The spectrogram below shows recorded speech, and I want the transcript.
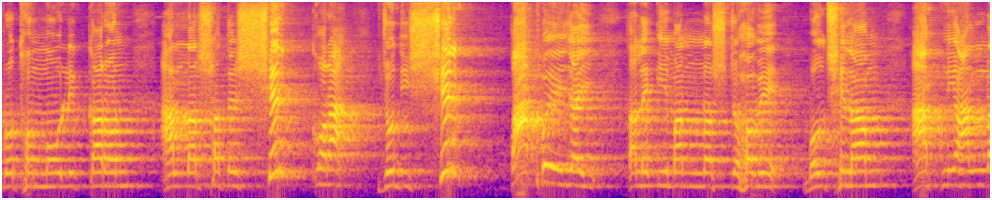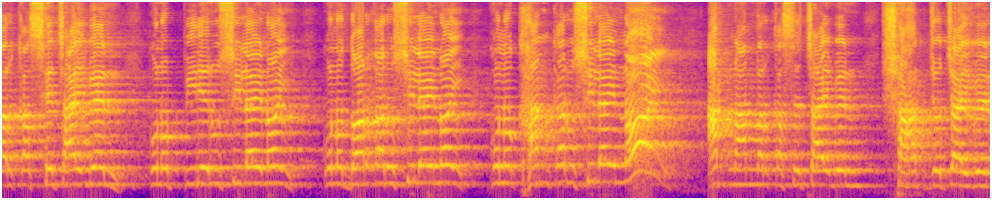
প্রথম মৌলিক কারণ, আল্লাহর সাথে শির্ক করা। যদি শির্ক পাপ হয়ে যায়, তাহলে ইমান নষ্ট হবে। বলছিলাম, আপনি আল্লাহর কাছে চাইবেন, কোনো পীরের উসিলায় নয়, কোনো দরগার উসিলায় নয়, কোনো খানকার উসিলায় নয়। আপনি আল্লাহর কাছে চাইবেন, সাহায্য চাইবেন,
